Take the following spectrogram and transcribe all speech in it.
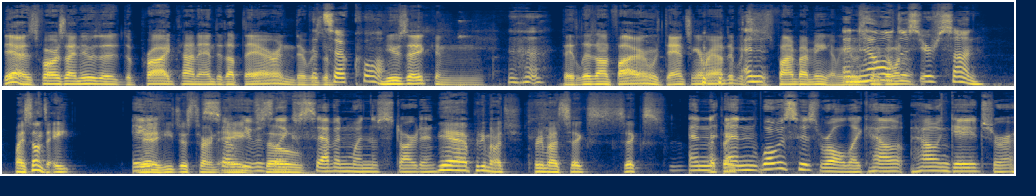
yeah, as far as I knew, the the pride kind of ended up there, and there was That's so cool. music, and they lit it on fire and were dancing around it, which And- is fine by me. I mean, it and was how old on. is your son? my son's eight? Eight. Yeah, he just turned so eight. he was so like seven when this started. yeah, pretty much, pretty much six, six. I And think. and what was his role? Like how how engaged or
